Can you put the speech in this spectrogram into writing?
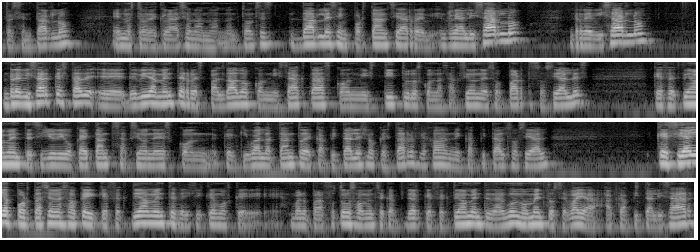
presentarlo en nuestra declaración anual. Entonces, darle esa importancia, realizarlo, revisarlo revisar que está eh, debidamente respaldado con mis actas, con mis títulos, con las acciones o partes sociales, que efectivamente si yo digo que hay tantas acciones con que equivale a tanto de capital es lo que está reflejado en mi capital social, que si hay aportaciones, ok, que efectivamente verifiquemos que, bueno, para futuros aumentos de capital, que efectivamente en algún momento se vaya a capitalizar,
